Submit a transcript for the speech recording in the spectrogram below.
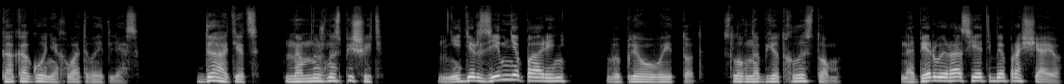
как огонь охватывает лес. «Да, отец, нам нужно спешить». «Не дерзи мне, парень», — выплевывает тот, словно бьет хлыстом, на первый раз я тебя прощаю».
